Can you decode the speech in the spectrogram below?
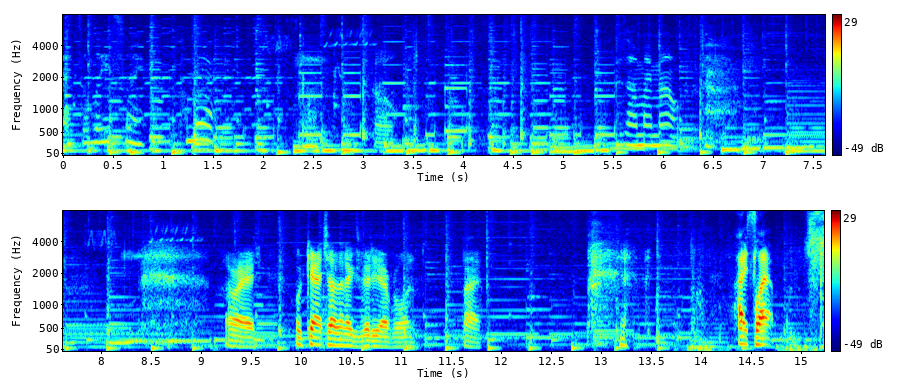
It's a lace wing. Come back. Oh. It was on my mouth. All right. We'll catch you on the next video, everyone. Eye slap.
